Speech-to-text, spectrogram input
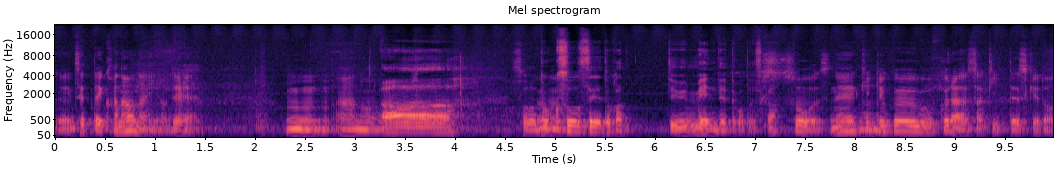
絶対かなわないので、うん、あのああその独創性とかっていう面でってことですか、そうですね。結局僕らさっき言ったですけど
